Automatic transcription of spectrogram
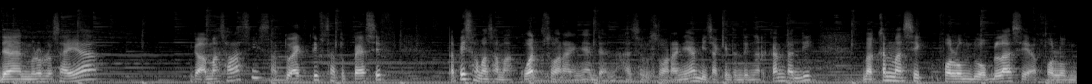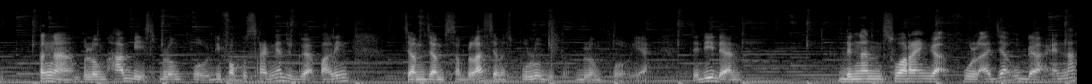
Dan menurut saya nggak masalah sih satu aktif satu pasif tapi sama-sama kuat suaranya dan hasil suaranya bisa kita dengarkan tadi bahkan masih volume 12 ya volume tengah belum habis belum full di focus rate-nya juga paling jam-jam 11 jam 10 gitu belum full ya jadi dan dengan suara yang nggak full aja udah enak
